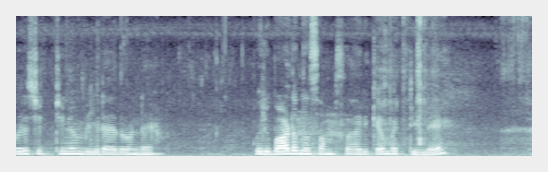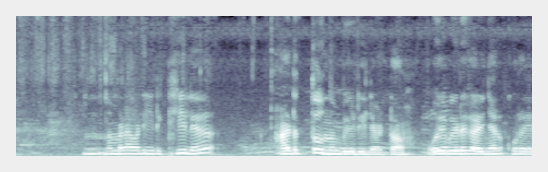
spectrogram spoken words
ഇവിടെ ചുറ്റിനും വീടായതുകൊണ്ട് ഒരുപാടൊന്നും സംസാരിക്കാൻ പറ്റില്ലേ നമ്മളവിടെ അവിടെ ഇടുക്കിയിൽ അടുത്തൊന്നും വീടില്ല കേട്ടോ. ഒരു വീട് കഴിഞ്ഞാൽ കുറേ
